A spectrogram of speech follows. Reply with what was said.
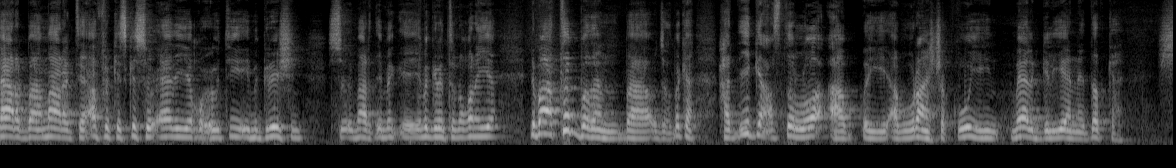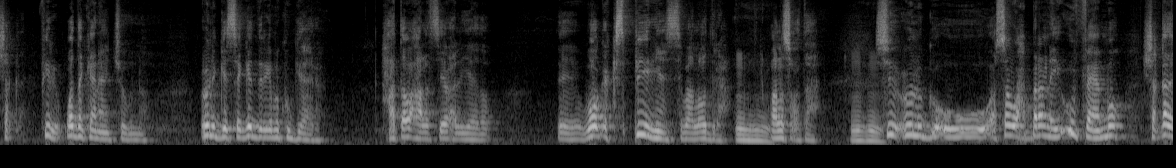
qaar baa maaragtay africa iska soo aadaya qaxootiga immigration immig- immigrant noqonaya. Dhibaato badan baa marka haddii ganacsatada loo abuuraan shaqooyin maalgeliyaan dadka shaq firi waddankan aan joogno cunuga secondary markuu gaaro xataa waxaa la siiya waxa la yihahdo eh, work experience baa loo diraa waa la socotaa si cunuga uu asagoo wax u fahmo shaqada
